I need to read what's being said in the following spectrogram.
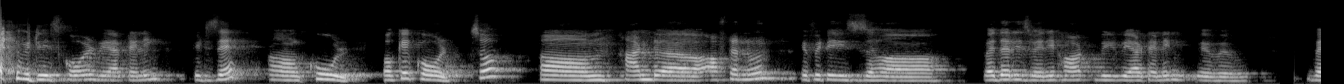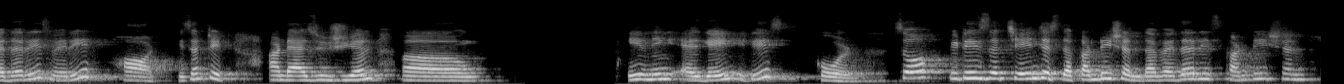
if it is cold, we are telling it is a uh, cool. Okay, cold. So, um, and uh, afternoon if it is weather is very hot, we we are telling weather is very hot, isn't it? And as usual, uh, evening again it is cold. So it is the changes, the condition, the weather is condition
